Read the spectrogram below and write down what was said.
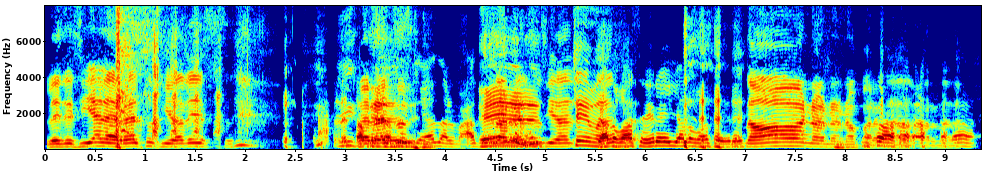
Les decía, la Real Sociedad es... La Real Sociedad... seas al mato. La Real Eh, Sociedad... che, Ya lo va a hacer, eh, ya lo va a hacer. eh. No, no, no, no, para nada, para nada.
